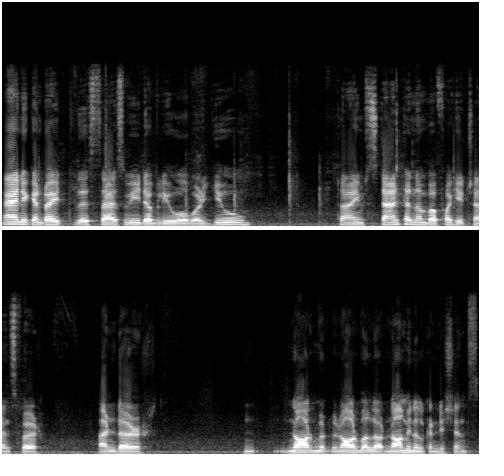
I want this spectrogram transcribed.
and you can write this as V w over u times Stanton number for heat transfer under normal, normal or nominal conditions.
